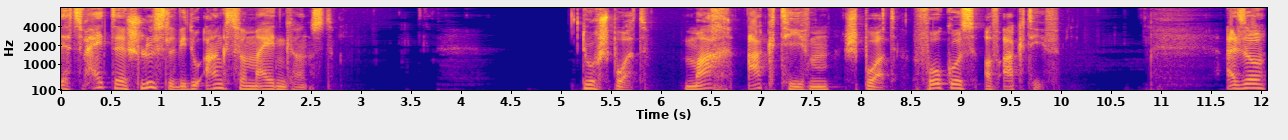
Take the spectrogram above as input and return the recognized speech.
der zweite Schlüssel, wie du Angst vermeiden kannst. Durch Sport. Mach aktiven Sport. Fokus auf aktiv. Also,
